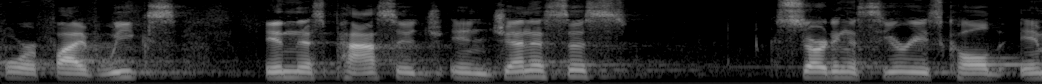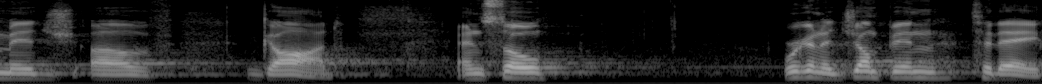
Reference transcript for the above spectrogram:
four or five weeks in this passage in Genesis, starting a series called Image of God. And so we're going to jump in today.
